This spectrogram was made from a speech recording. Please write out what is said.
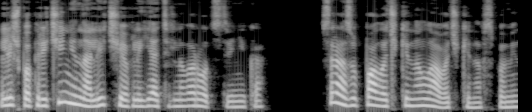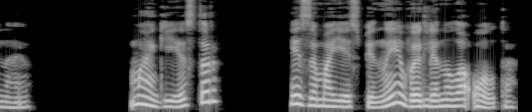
лишь по причине наличия влиятельного родственника. Сразу Палочкина-Лавочкина вспоминаю. Магистр. Из-за моей спины выглянула Олта.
